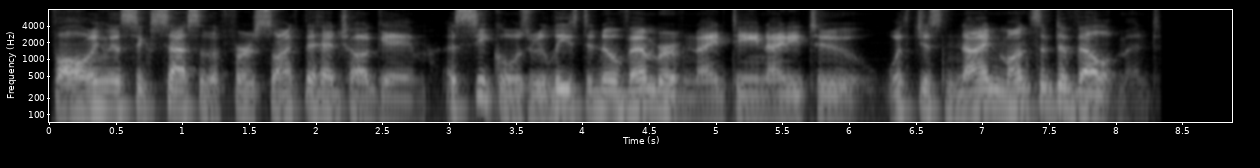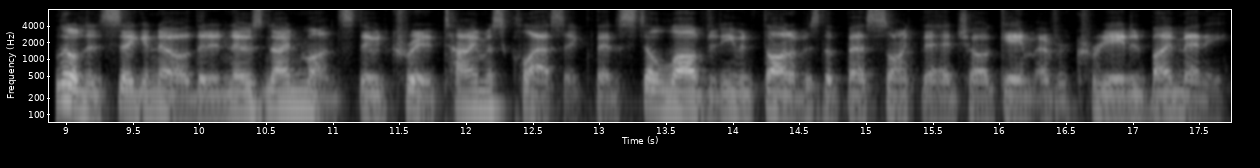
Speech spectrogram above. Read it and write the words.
Following the success of the first Sonic the Hedgehog game, a sequel was released in November of 1992, with just nine months of development. Little did Sega know that in those nine months they would create a timeless classic that is still loved and even thought of as the best Sonic the Hedgehog game ever created by many.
